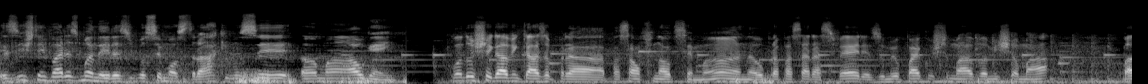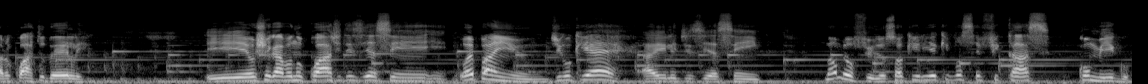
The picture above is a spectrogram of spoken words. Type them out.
Existem várias maneiras de você mostrar que você ama alguém. Quando eu chegava em casa para passar um final de semana ou para passar as férias, o meu pai costumava me chamar para o quarto dele. E eu chegava no quarto e dizia assim: Oi, pai, diga o que é. Aí ele dizia assim: Não, meu filho, eu só queria que você ficasse comigo.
